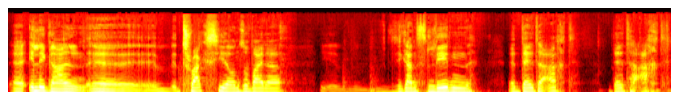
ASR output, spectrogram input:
äh, illegalen äh, Trucks hier und so weiter, die ganzen Läden, äh, Delta 8, Delta 8,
